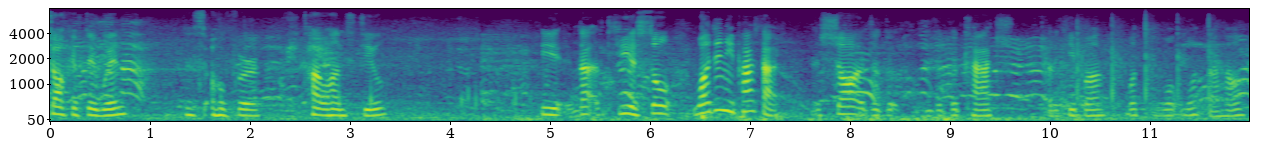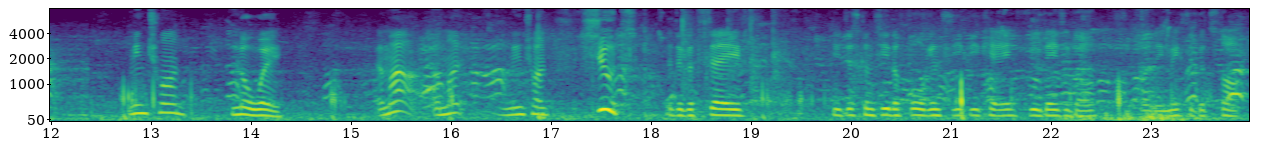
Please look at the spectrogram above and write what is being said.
shock if they win. It's over Taiwan Steel. He that he is so. Why didn't he pass that? The shot is a good, is a good catch by the keeper. What what what the hell? Ming Chuan, no way. Am I am I Ming Chuan? Shoot! It's a good save. He just conceded a full against CPK a few days ago, but he makes a good stop.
